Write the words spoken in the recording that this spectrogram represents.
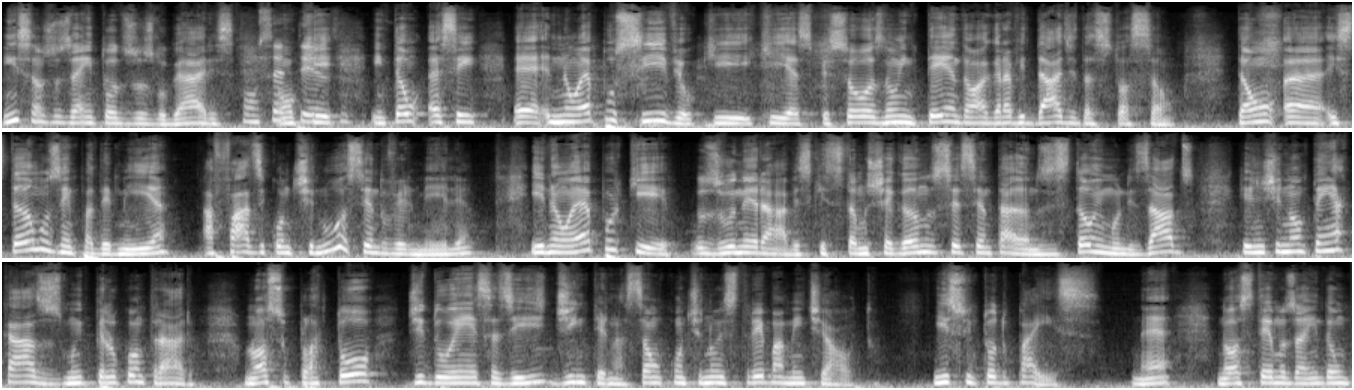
em São José em todos os lugares. Com certeza. Que, então assim é, não é possível que, que as pessoas não entendam a gravidade da situação. Então uh, estamos em pandemia a fase continua sendo vermelha e não é porque os vulneráveis que estamos chegando aos 60 anos estão imunizados que a gente não tenha casos, muito pelo contrário. Nosso platô de doenças e de internação continua extremamente alto. Isso em todo o país. Né? Nós temos ainda um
